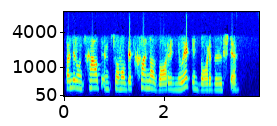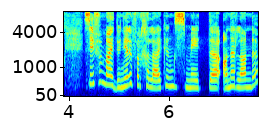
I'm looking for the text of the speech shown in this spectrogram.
wanneer ons geld insamel, dit gaan na ware nood en ware behoeftes. Sê vir my, doen julle vergelykings met uh, ander lande?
